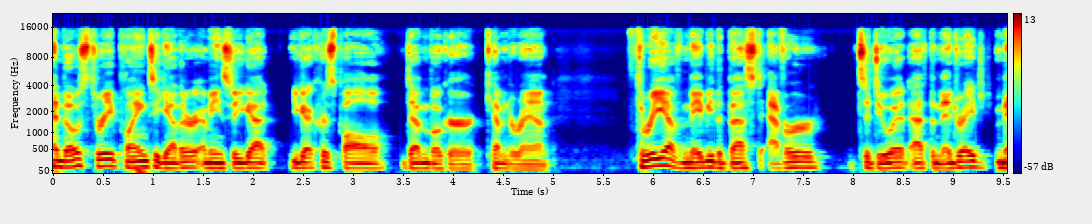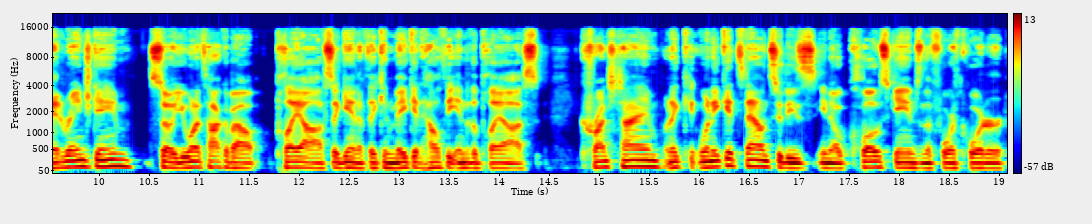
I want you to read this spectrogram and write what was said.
And those three playing together, I mean, so you got you got Chris Paul, Devin Booker, Kevin Durant, three of maybe the best ever to do it at the mid range mid range game. So you want to talk about playoffs again? If they can make it healthy into the playoffs, crunch time when it when it gets down to these you know close games in the fourth quarter,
